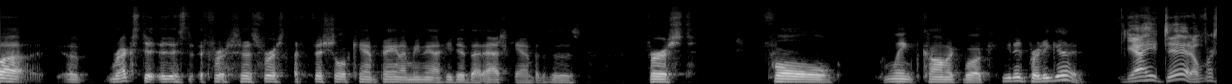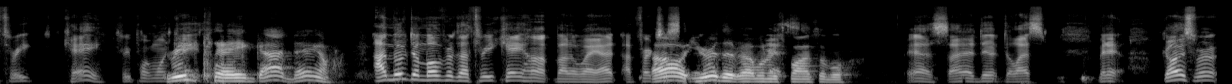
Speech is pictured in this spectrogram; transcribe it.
uh, uh Rex did is for his first official campaign. I mean, yeah, he did that Ashcan, but this is his first full length comic book. He did pretty good. Yeah, he did over 3K, 3.1K. Three K, god damn. I moved him over the 3K hump, by the way. I, I purchased. Oh, you're the uh, one Yes. responsible. Yes, I did it the last minute. Guys, we're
